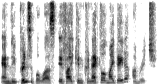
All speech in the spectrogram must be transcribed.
And the principle was, if I can connect all my data, I'm rich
